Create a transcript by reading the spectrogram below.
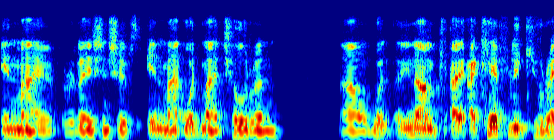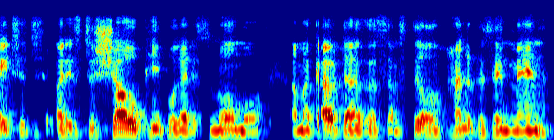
in my relationships, in my with my children, uh, with, you know, I'm, I, I carefully curated, but it's to show people that it's normal. I'm a guy who does this. I'm still 100% man,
